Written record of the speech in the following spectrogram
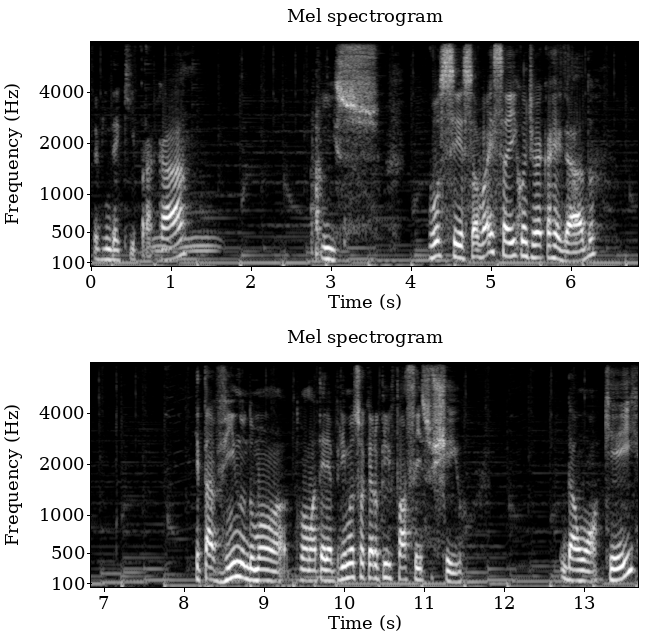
Vai vir daqui para cá. Isso. Você só vai sair quando tiver carregado. Que tá vindo de uma, uma matéria-prima, eu só quero que ele faça isso cheio. Dá um OK.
